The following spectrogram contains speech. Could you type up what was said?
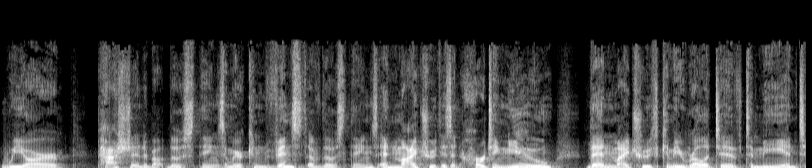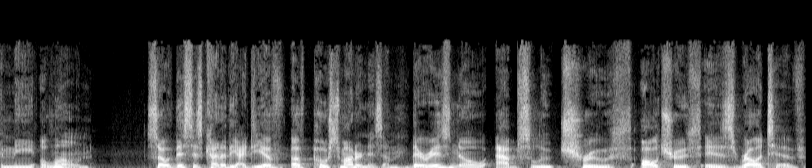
we are passionate about those things and we are convinced of those things and my truth isn't hurting you, then my truth can be relative to me and to me alone. So, this is kind of the idea of, of postmodernism. There is no absolute truth, all truth is relative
